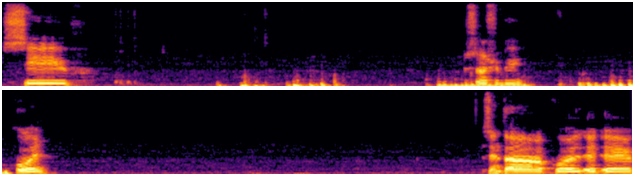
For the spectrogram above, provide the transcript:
save. This one should be coil center coil uh,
